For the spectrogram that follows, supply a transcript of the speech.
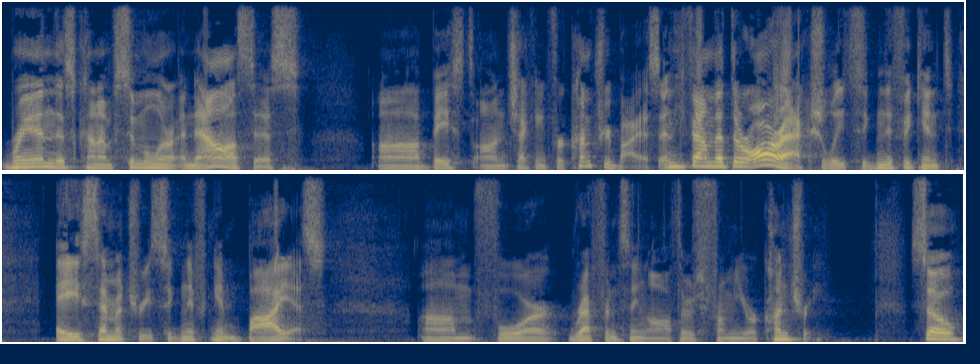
ran this kind of similar analysis uh, based on checking for country bias, and he found that there are actually significant asymmetry, significant bias um, for referencing authors from your country. So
